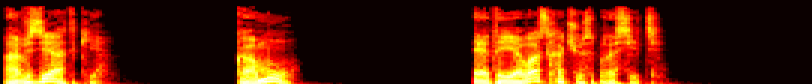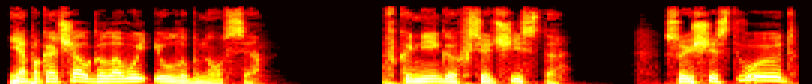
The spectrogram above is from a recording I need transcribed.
О взятке. Кому? Это я вас хочу спросить. Я покачал головой и улыбнулся. В книгах все чисто. Существуют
